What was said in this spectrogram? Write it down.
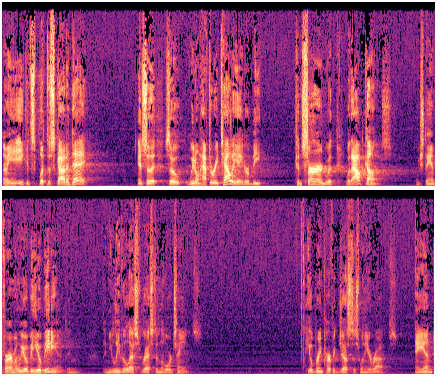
I mean, he could split the sky today. And so, that, so we don't have to retaliate or be concerned with, with outcomes. We stand firm and we be obedient, and then you leave the rest in the Lord's hands. He'll bring perfect justice when he arrives. And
